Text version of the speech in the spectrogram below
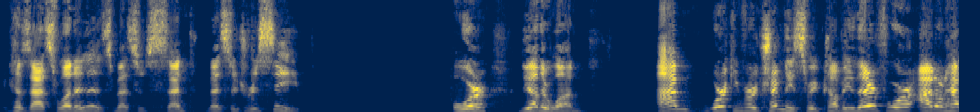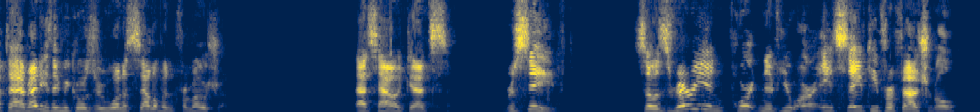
Because that's what it is message sent, message received. Or the other one, I'm working for a chimney sweep company, therefore I don't have to have anything because we want a settlement from OSHA. That's how it gets received. So it's very important if you are a safety professional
